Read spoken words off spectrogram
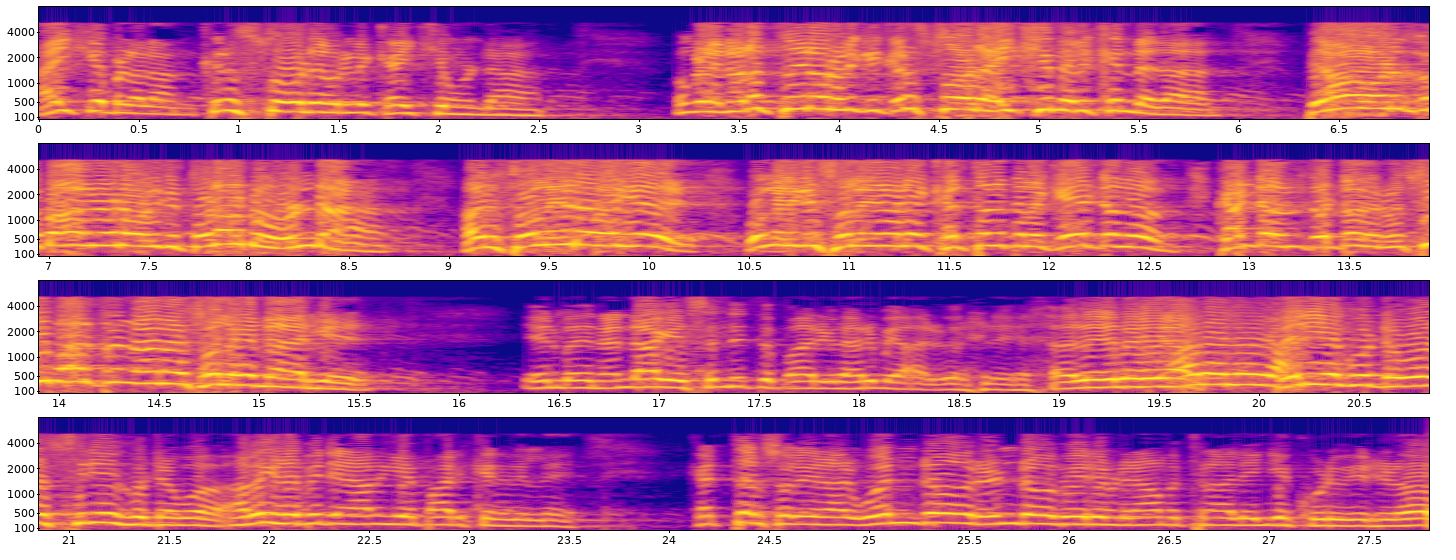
ஐக்கியப்படலாம். கிறிஸ்தோடு அவர்களுக்கு ஐக்கியம் உண்டா? உங்களை நடத்துகிறவர்களுக்கு கிறிஸ்துவோட ஐக்கியம் இருக்கின்றதா? பிதாவோடு குமாரனோடு அவர்களுக்கு தொடர்பு உண்டா? அவர் சொல்லுகிறவர்கள் உங்களுக்கு சொல்லுகிறவர்களை கத்தனத்தில் கேட்டதும் கண்டதும் தொட்டதும் ருசி பார்த்து நானா சொல்லுகின்றார்கள். என்பதை நன்றாக சிந்தித்து பாருங்கள் அருமையானவர்களே. பெரிய கூட்டமோ சிறிய கூட்டமோ அவைகளை பற்றி நாம் இங்கே பார்க்கிறது இல்லை கத்தர் சொல்கிறார் ஒன்றோ ரெண்டோ பேர் நாமத்தினால் எங்கே கூடுவீர்களோ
